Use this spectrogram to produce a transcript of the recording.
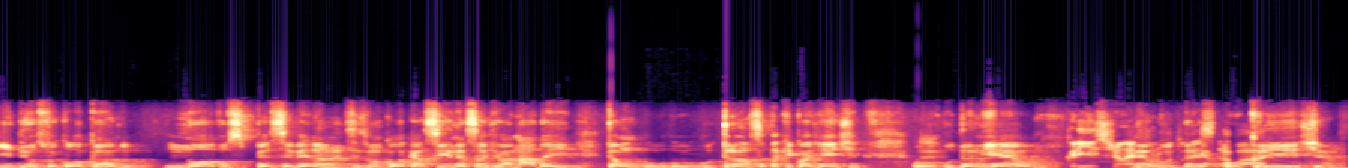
e Deus foi colocando novos perseverantes, vamos colocar assim, nessa jornada aí. Então, o, o, o Trança está aqui com a gente, o, é. o Daniel. O Christian é né, fruto o Daniel, desse trabalho. O Christian.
